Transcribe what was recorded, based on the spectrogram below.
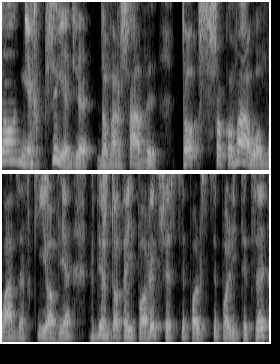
to niech przyjedzie do Warszawy. To zszokowało władze w Kijowie, gdyż do tej pory wszyscy polscy politycy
